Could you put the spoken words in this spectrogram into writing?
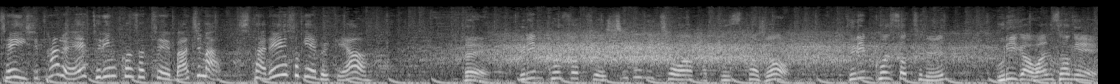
제28회 드림 콘서트의 마지막 스타를 소개해 볼게요. 네, 드림 콘서트의 시그니처와 같은 스타죠. 드림 콘서트는 우리가 완성해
